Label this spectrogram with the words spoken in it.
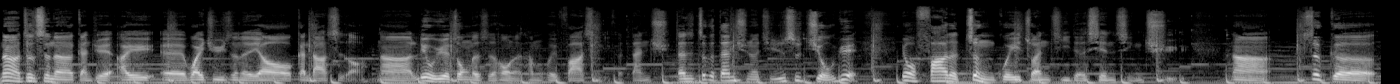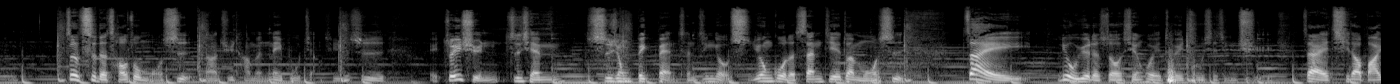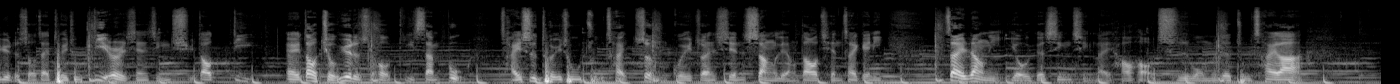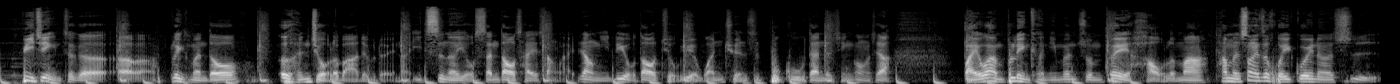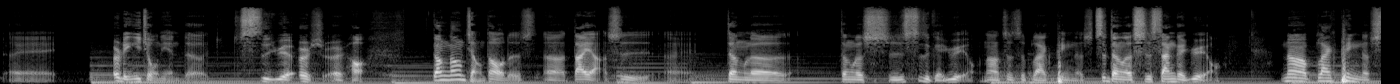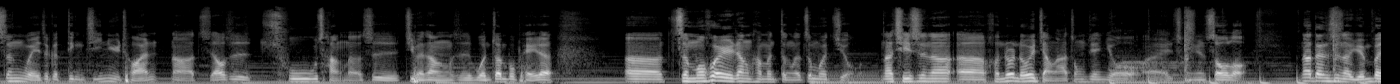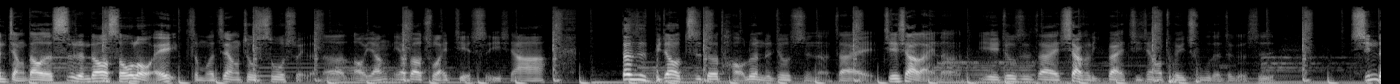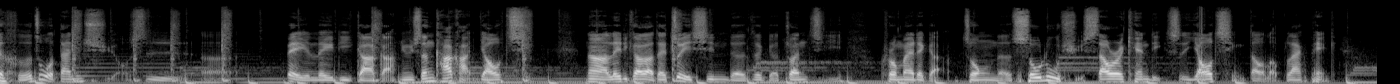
那这次呢，感觉 I 呃 YG 真的要干大事哦。那六月中的时候呢，他们会发行一个单曲，但是这个单曲呢，其实是九月要发的正规专辑的先行曲。那这个这次的操作模式，那据他们内部讲，其实是诶追寻之前师兄 BigBang 曾经有使用过的三阶段模式，在。六月的时候先会推出先行曲，在七到八月的时候再推出第二先行曲，到第诶、到九月的时候第三部才是推出主菜正规专，先上两道前菜给你，再让你有一个心情来好好吃我们的主菜啦。毕竟这个呃 Blink 们都饿很久了吧，对不对？那一次呢有三道菜上来，让你六到九月完全是不孤单的情况下。百万 Blink，你们准备好了吗？他们上一次回归呢是呃二零一九年的四月二十二号。刚刚讲到的呃 Daya 是呃等了等了十四个月哦，那这次 Blackpink 呢是等了十三个月哦。那 Blackpink 呢，身为这个顶级女团，那只要是出场呢，是基本上是稳赚不赔的。呃，怎么会让他们等了这么久？那其实呢，呃，很多人都会讲啦，中间有呃成员 solo，那但是呢，原本讲到的四人都要 solo，哎，怎么这样就缩水了呢？老杨，你要不要出来解释一下？但是比较值得讨论的就是呢，在接下来呢，也就是在下个礼拜即将要推出的这个是新的合作单曲哦，是呃被 Lady Gaga 女神卡卡邀请，那 Lady Gaga 在最新的这个专辑。Chromatica 中呢收录曲 Sour Candy 是邀请到了 Blackpink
